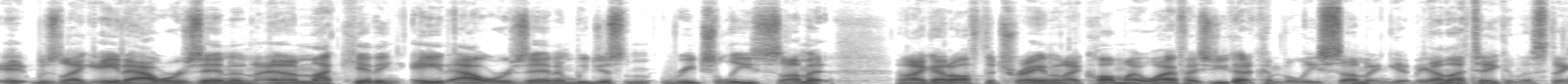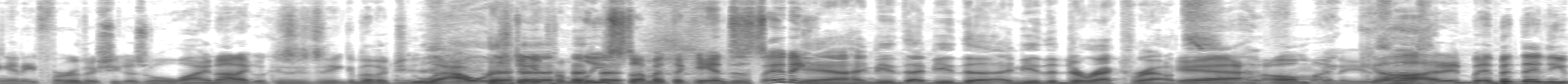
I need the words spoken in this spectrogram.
it was like eight hours in, and, and I'm not kidding, eight hours in, and we just reached Lee's Summit, and I got off the train, and I called my wife. I said, "You got to come to Lee's Summit and get me. I'm not taking this thing any further." She goes, "Well, why not?" I go, "Because it's take another two hours to get from Lee's Summit to Kansas City." Yeah, I need I need the I need the direct routes. Yeah. Oh my God. But, but then you're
